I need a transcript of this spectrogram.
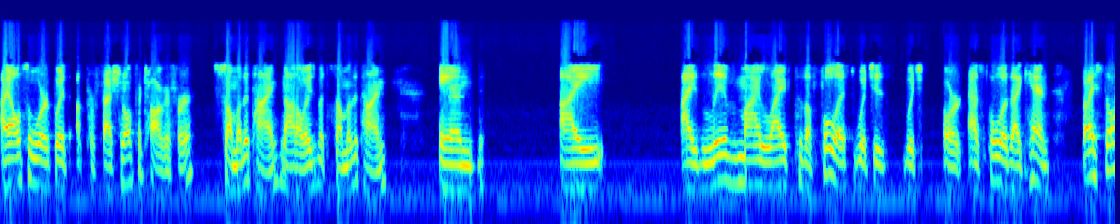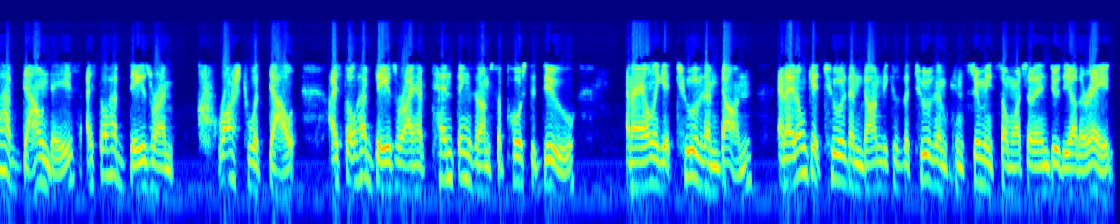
I also work with a professional photographer some of the time, not always, but some of the time. And I I live my life to the fullest, which is which or as full as I can, but I still have down days. I still have days where I'm crushed with doubt. I still have days where I have 10 things that I'm supposed to do and I only get two of them done. And I don't get two of them done because the two of them consume me so much that I didn't do the other eight.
